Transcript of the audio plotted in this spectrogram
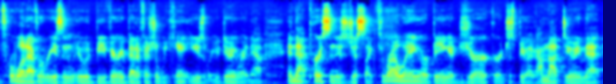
for whatever reason, it would be very beneficial. We can't use what you're doing right now. And that person is just like throwing or being a jerk or just being like, I'm not doing that.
